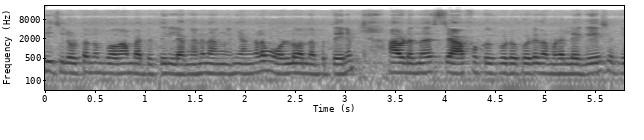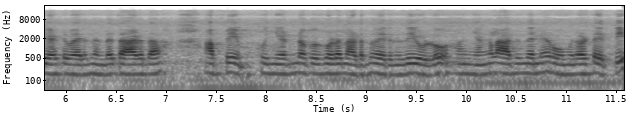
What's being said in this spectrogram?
ബീച്ചിലോട്ടൊന്നും പോകാൻ പറ്റത്തില്ല. അങ്ങനെ ഞങ്ങൾ മുകളിൽ വന്നപ്പോഴത്തേനും അവിടെ നിന്ന് സ്റ്റാഫൊക്കെ കൂടെ കൂടി നമ്മുടെ ലഗേജൊക്കെ ആയിട്ട് വരുന്നുണ്ട്. താഴെ അപ്പയും കുഞ്ഞേട്ടനൊക്കെ കൂടെ നടന്നു വരുന്നതേ ഉള്ളൂ. ഞങ്ങൾ ആദ്യം തന്നെ റൂമിലോട്ട് എത്തി.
